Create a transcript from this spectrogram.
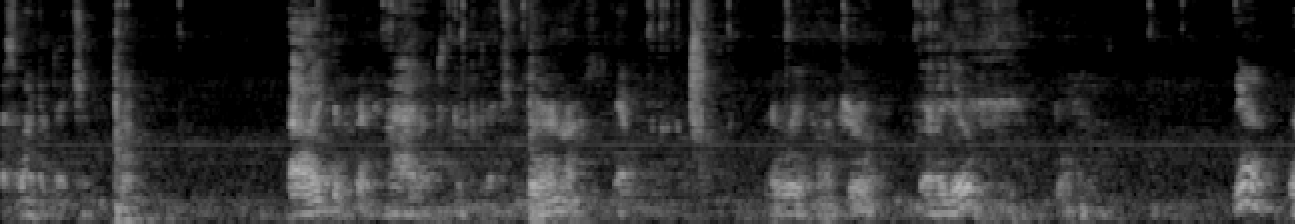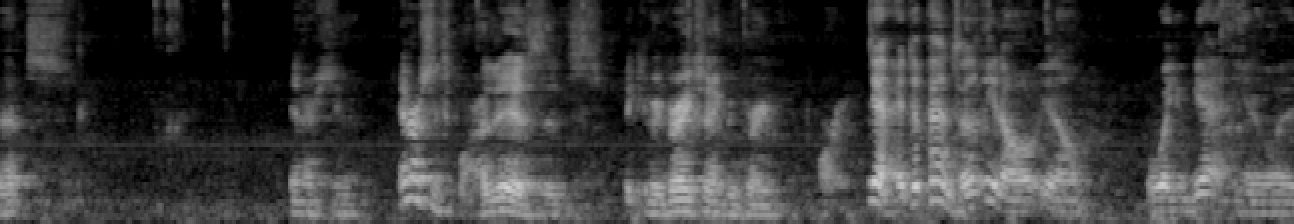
That's my prediction. I like your. Ah, That's a good prediction. Very interesting. Yep. Every come true. Yeah, they do. Yeah, that's interesting. Interesting sport. It is. It's. It can be very exciting. It can be very boring. Yeah, it depends. uh, You know, you know what you get. You know,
